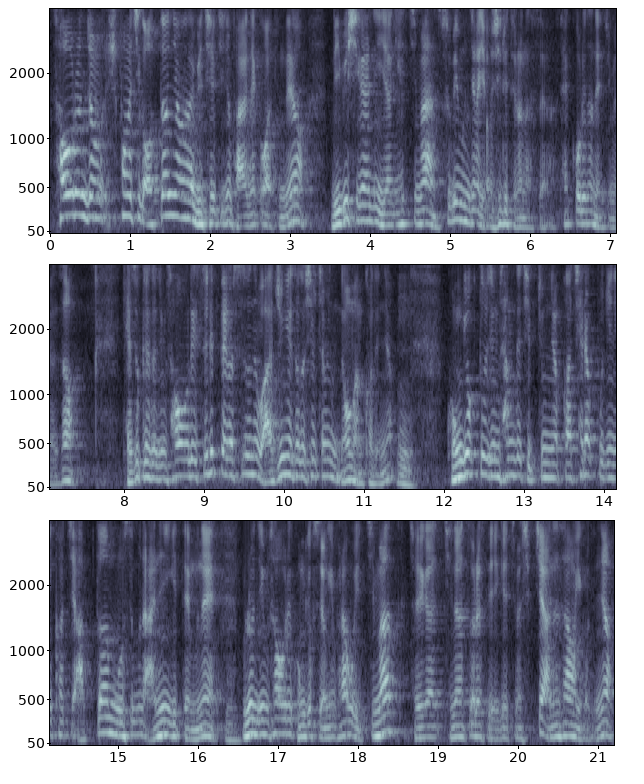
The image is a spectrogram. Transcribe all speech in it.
서울은 좀 슈퍼매치가 어떤 영향을 미칠지 좀 봐야 될 것 같은데요. 리뷰 시간에도 이야기했지만 수비 문제가 여실히 드러났어요. 세 골이나 내주면서 계속해서 지금 서울이 쓰리백을 쓰는 와중에서도 실점이 너무 많거든요. 음. 공격도 지금 상대 집중력과 체력 부진이 컸지 압도한 모습은 아니기 때문에 물론 지금 서울이 공격수 영입을 하고 있지만 저희가 지난 썰에서 얘기했지만 쉽지 않은 상황이거든요.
